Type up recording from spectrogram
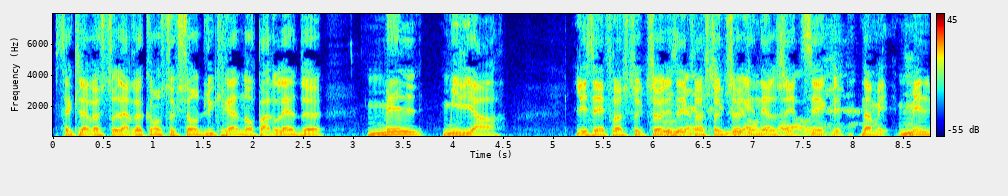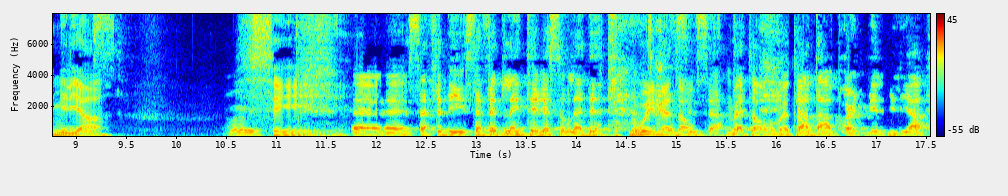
c'est que la, la reconstruction de l'Ukraine, on parlait de 1000 milliards. Les infrastructures, les infrastructures énergétiques. Non, mais 1000 milliards. Oui, C'est euh, ça fait des ça fait de l'intérêt sur la dette. Oui, mettons, mettons, mettons. Quand t'empruntes 1000 milliards.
